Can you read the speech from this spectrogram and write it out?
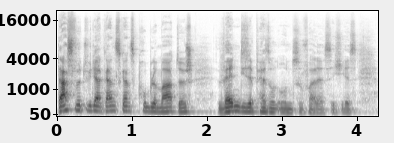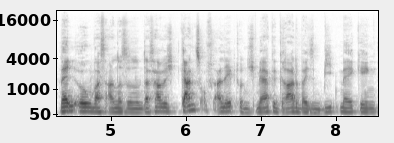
Das wird wieder ganz, ganz problematisch, wenn diese Person unzuverlässig ist, wenn irgendwas anderes ist. Und das habe ich ganz oft erlebt und ich merke gerade bei diesem Beatmaking,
